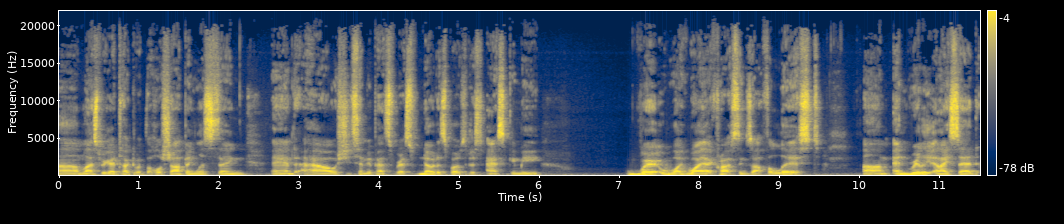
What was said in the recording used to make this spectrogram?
um, last week I talked about the whole shopping list thing and how she sent me a passive aggressive note as opposed to just asking me where like why I crossed things off a list. Um, and really, and I said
